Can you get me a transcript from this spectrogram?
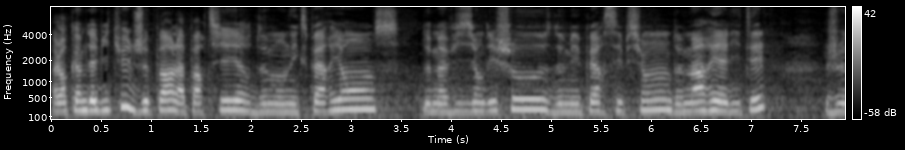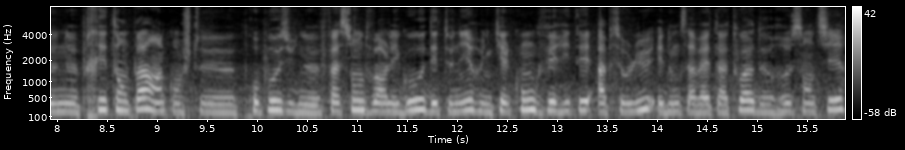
Alors comme d'habitude, je parle à partir de mon expérience, de ma vision des choses, de mes perceptions, de ma réalité. Je ne prétends pas, hein, quand je te propose une façon de voir l'ego, détenir une quelconque vérité absolue, et donc ça va être à toi de ressentir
